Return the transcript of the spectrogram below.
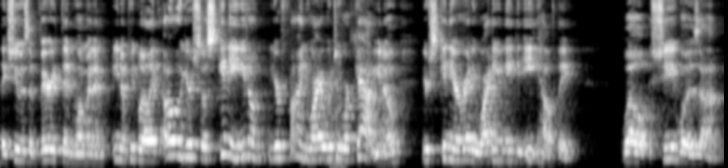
Like she was a very thin woman, and you know, people are like, "Oh, you're so skinny. You don't. You're fine. Why would you work out? You know, you're skinny already. Why do you need to eat healthy?" Well, she was. um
